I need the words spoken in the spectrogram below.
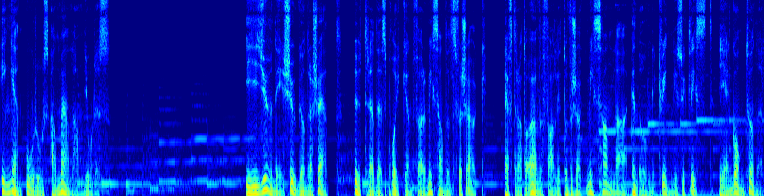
Ingen orosanmälan gjordes. I juni 2021 utreddes pojken för misshandelsförsök efter att ha överfallit och försökt misshandla en ung kvinnlig cyklist i en gångtunnel.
